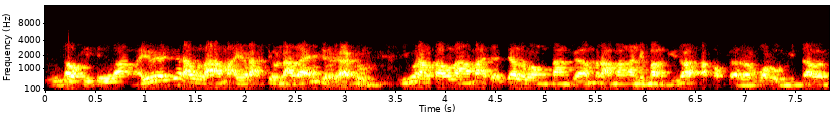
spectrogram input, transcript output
Iku tau kita ulama, ya itu ora ulama, ya rasional aja aku. Iku ora tau ulama, jajal wong tangga meramangan limang dino, takut dalam wong minta wong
